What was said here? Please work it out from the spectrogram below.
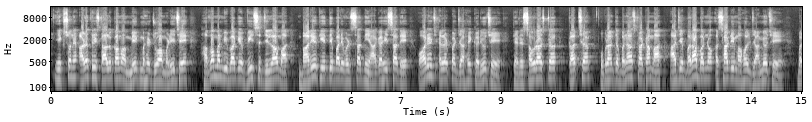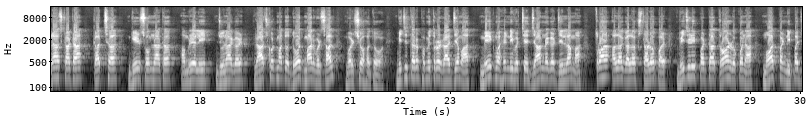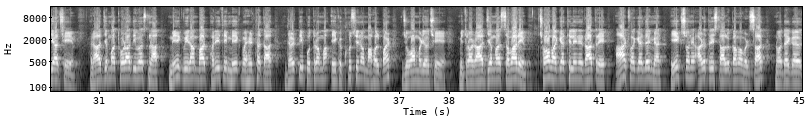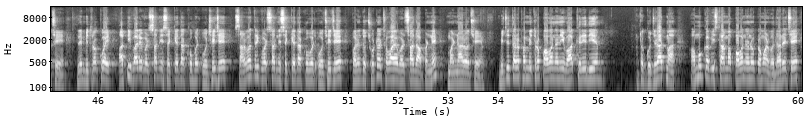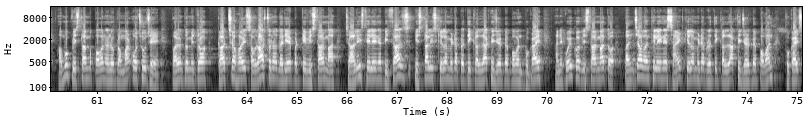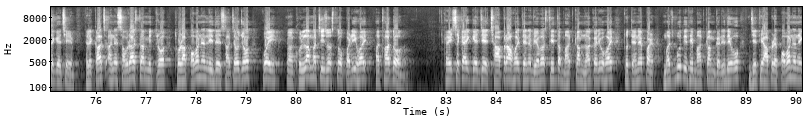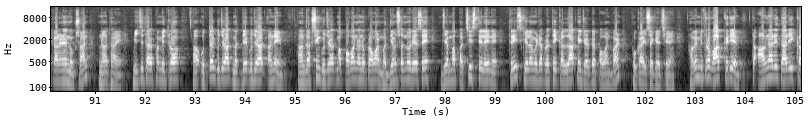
એકસો ને આડત્રીસ તાલુકામાં મેઘમહેર જોવા મળી છે. હવામાન વિભાગે વીસ જિલ્લાઓમાં ભારેથી અતિ ભારે વરસાદની આગાહી સાથે ઓરેન્જ એલર્ટ પણ જાહેર કર્યું છે. ત્યારે સૌરાષ્ટ્ર, કચ્છ ઉપરાંત બનાસકાંઠામાં આજે બરાબરનો અષાઢી માહોલ જામ્યો છે. બનાસકાંઠા, કચ્છ, ગીર સોમનાથ, અમરેલી, જૂનાગઢ, રાજકોટમાં તો ધોધમાર વરસાદ વરસ્યો હતો. બીજી તરફ મિત્રો રાજ્યમાં મેઘમહેરની વચ્ચે જામનગર જિલ્લામાં ત્રણ અલગ અલગ સ્થળો પર વીજળી પડતા ત્રણ લોકોના મોત પણ નીપજ્યા છે. રાજ્યમાં થોડા દિવસના મેઘ વિરામ બાદ ફરીથી મેઘમહેર થતાં ધરતીપુત્રમાં એક ખુશીનો માહોલ પણ જોવા મળ્યો છે. મિત્રો, રાજ્યમાં સવારે છ વાગ્યાથી લઈને રાત્રે આઠ વાગ્યા દરમિયાન એકસો ને અડત્રીસ તાલુકામાં વરસાદ નોંધાઈ ગયો છે. એટલે મિત્રો, કોઈ અતિભારે વરસાદની શક્યતા ખૂબ જ ઓછી છે. સાર્વત્રિક વરસાદની શક્યતા ખૂબ જ ઓછી છે, પરંતુ છૂટોછવાયો વરસાદ આપણને મળનારો છે. બીજી તરફ મિત્રો પવનની વાત કરી દઈએ તો ગુજરાતમાં અમુક વિસ્તારમાં પવનનું પ્રમાણ વધારે છે, અમુક વિસ્તારમાં પવનનું પ્રમાણ ઓછું છે. પરંતુ મિત્રો, કચ્છ હોય, સૌરાષ્ટ્રનો દરિયાઈ પટ્ટી વિસ્તારમાં ચાલીસથી લઈને પિસ્તાલીસ પિસ્તાલીસ કિલોમીટર પ્રતિ કલાકની ઝડપે પવન ફૂંકાય અને કોઈ કોઈ વિસ્તારમાં તો પંચાવનથી લઈને સાઠ કિલોમીટર પ્રતિ કલાકની ઝડપે પવન ફૂંકાઈ શકે છે. એટલે કચ્છ અને સૌરાષ્ટ્ર મિત્રો, થોડા પવનને લીધે સાચવજો. કોઈ ખુલ્લામાં ચીજવસ્તુઓ પડી હોય અથવા તો કહી શકાય કે જે છાપરા હોય તેને વ્યવસ્થિત બાંધકામ ન કર્યું હોય તો તેને પણ મજબૂતીથી બાંધકામ કરી દેવું, જેથી આપણે પવનને કારણે નુકસાન ન થાય. બીજી તરફ મિત્રો ઉત્તર ગુજરાત, મધ્ય ગુજરાત અને દક્ષિણ ગુજરાતમાં પવનનું પ્રમાણ મધ્યમ સ્તરનું રહેશે, જેમાં પચીસથી લઈને ત્રીસ કિલોમીટર પ્રતિ કલાકની ઝડપે પવન પણ ફૂંકાઈ શકે છે. હવે મિત્રો વાત કરીએ, તો આવનારી તારીખ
